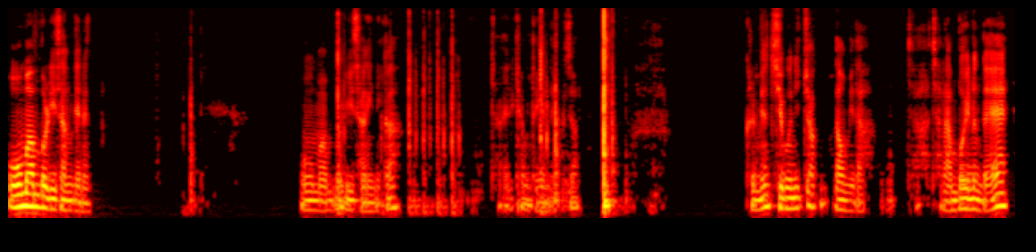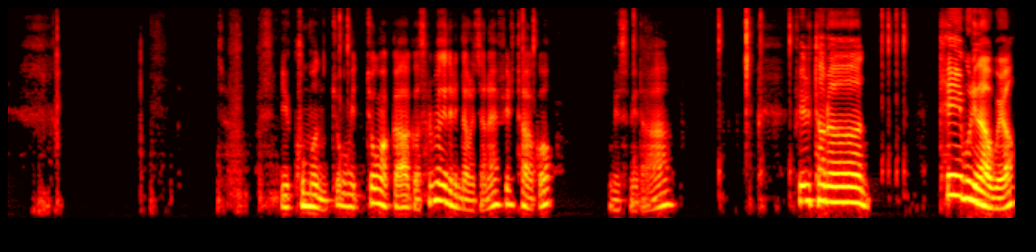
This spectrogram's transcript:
5만 불 이상 되는 5만 불 이상이니까 자 이렇게 하면 되겠네요. 그죠? 그러면 직원이 쫙 나옵니다. 자, 잘 안 보이는데. 자, 이 구문 조금, 조금 아까 그 설명해 드린다고 그랬잖아요. 필터하고 보겠습니다. 필터는 테이블이 나오고요.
